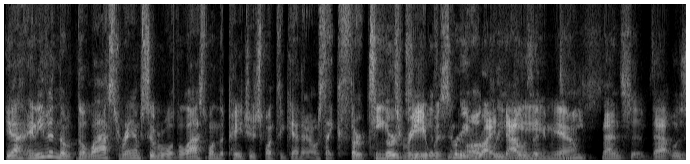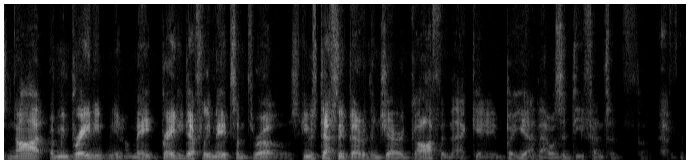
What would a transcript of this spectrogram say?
yeah, and even the, the last Rams Super Bowl, the last one the Patriots went together, it was like 13-3. It was an ugly right. That game. was yeah. defensive. That was not. I mean, Brady, you know, made Brady definitely made some throws. He was definitely better than Jared Goff in that game. But yeah, that was a defensive effort.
